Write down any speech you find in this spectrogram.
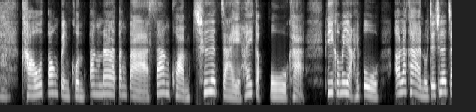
ค่ะเขาต้องเป็นคนตั้งหน้าตั้งตา สร้างความเชื่อใจให้กับปูค่ะ พี่ก็ไม่อยากให้ปู เอาละค่ะหนูจะเชื่อใจ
